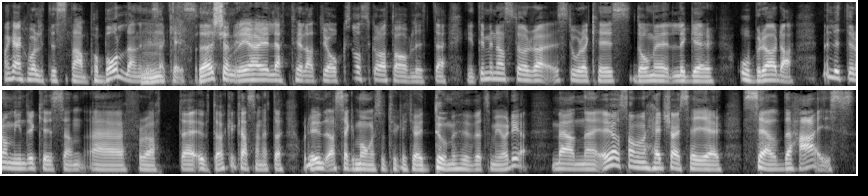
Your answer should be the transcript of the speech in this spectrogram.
man kanske var lite snabb på bollen i vissa mm. case. Det, känner... det har ju lett till att jag också har skalat av lite, inte mina större, stora case, de är, ligger oberörda, men lite de mindre casen eh, för att eh, utöka kassan lite. Och det är säkert många som tycker att jag är dum i huvudet som gör det. Men eh, jag gör som Hedgeye säger, sell the highs.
